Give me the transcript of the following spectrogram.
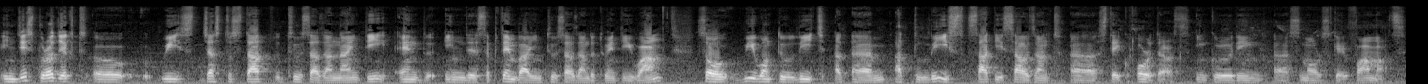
in this project, uh, we just start 2019 and in the September in 2021. So we want to reach at, um, at least 30,000 uh, stakeholders, including uh, small-scale farmers.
